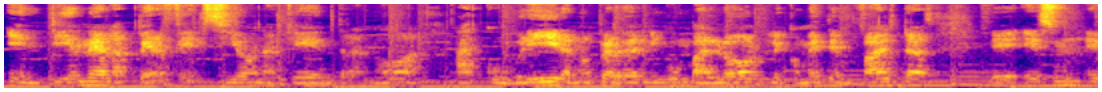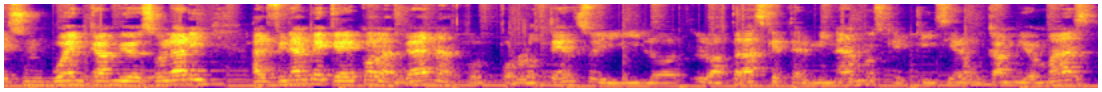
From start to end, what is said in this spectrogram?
entiende a la perfección a qué entra, ¿no? A, a, cubrir, a no perder ningún balón, le cometen faltas, eh, es, un, es un buen cambio de Solari. Al final me quedé con las ganas por, por lo tenso y lo, lo, atrás que terminamos, que, que hiciera un cambio más,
